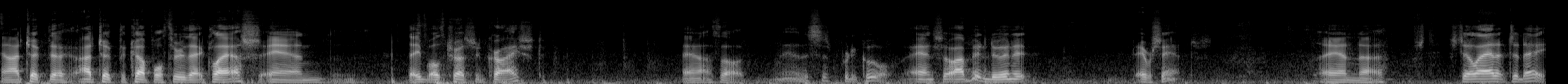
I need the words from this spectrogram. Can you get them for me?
And I took the I took the couple through that class, and they both trusted Christ. And I thought, man, this is pretty cool. And so I've been doing it ever since, and uh, still at it today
